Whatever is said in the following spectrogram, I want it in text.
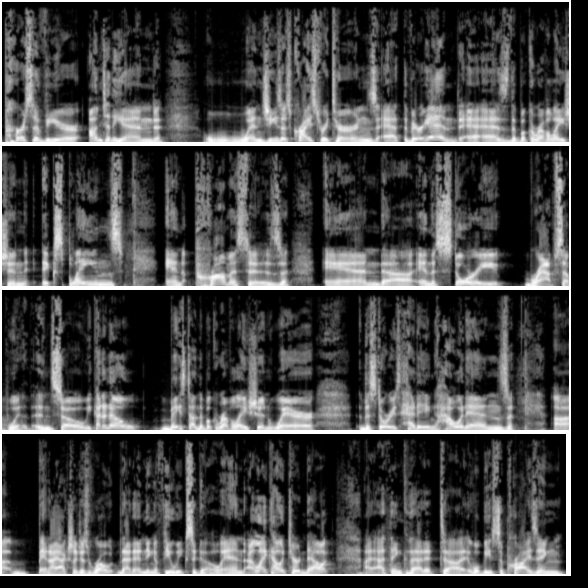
persevere unto the end when Jesus Christ returns at the very end, as the book of Revelation explains and promises, and uh, and the story wraps up with. And so we kind of know based on the book of Revelation where the story is heading, how it ends. Uh, and I actually just wrote that ending a few weeks ago, and I like how it turned out. I, I think that it, uh, it will be surprising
